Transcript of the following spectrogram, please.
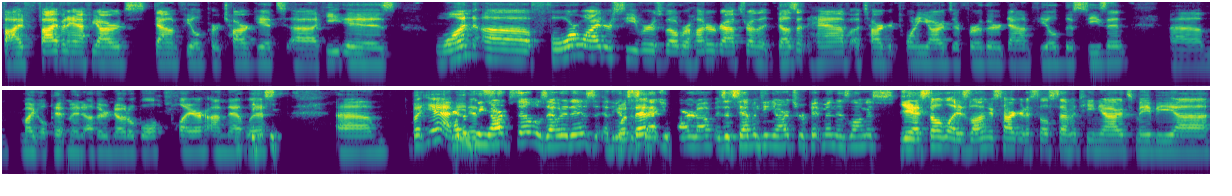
five, five and a half yards downfield per target. Uh, he is one of four wide receivers with over 100 routes run that doesn't have a target 20 yards or further downfield this season. Um, Michael Pittman, other notable player on that list. Um, but yeah, I mean, 17 yards still is that what it is? I think a that? you fired off. Is it 17 yards for Pittman as long as? Yeah, still long as target is still 17 yards. Maybe uh,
